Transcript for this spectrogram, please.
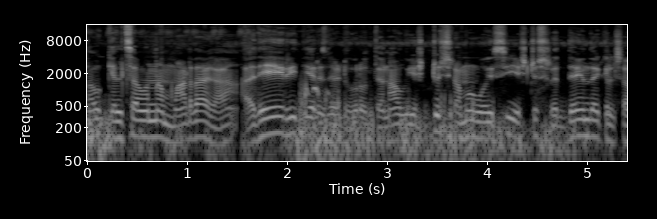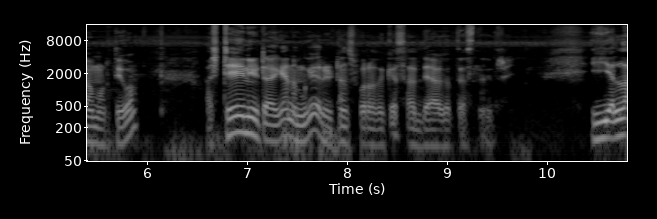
ನಾವು ಕೆಲಸವನ್ನು ಮಾಡಿದಾಗ ಅದೇ ರೀತಿಯ ರಿಸಲ್ಟ್ ಬರುತ್ತೆ. ನಾವು ಎಷ್ಟು ಶ್ರಮ ವಹಿಸಿ, ಎಷ್ಟು ಶ್ರದ್ಧೆಯಿಂದ ಕೆಲಸ ಮಾಡ್ತೀವೋ ಅಷ್ಟೇ ನೀಟಾಗಿ ನಮಗೆ ರಿಟರ್ನ್ಸ್ ಬರೋದಕ್ಕೆ ಸಾಧ್ಯ ಆಗುತ್ತೆ ಸ್ನೇಹಿತರೆ. ಈ ಎಲ್ಲ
